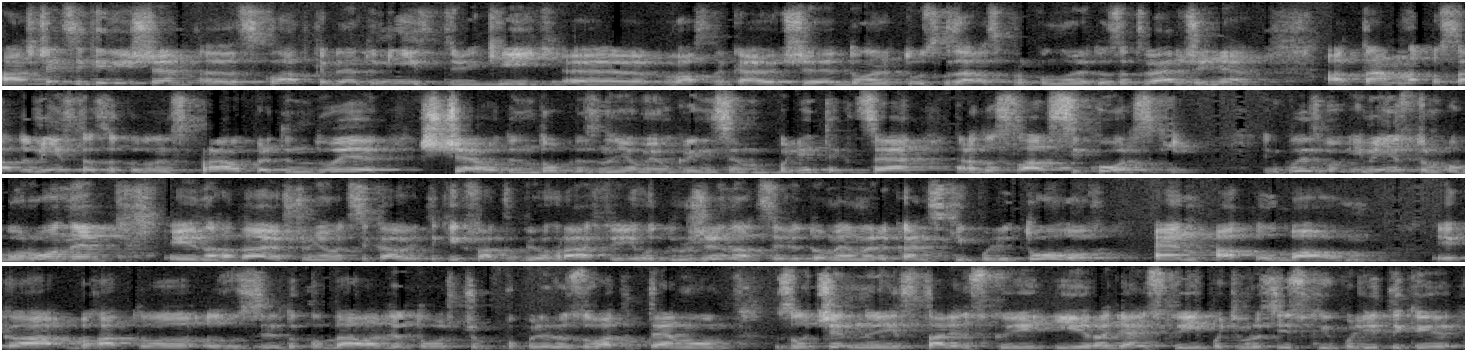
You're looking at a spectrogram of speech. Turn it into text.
А ще цікавіше е, склад кабінету міністрів, який, е, власне кажучи, Дональд Туск зараз пропонує до затвердження. А там на посаду міністра закордонних справ претендує ще один добре знайомий українцям політик. Це Радослав Сікорський. Він колись був і міністром оборони. І нагадаю, що в нього цікавий такий факт в біографії. Його дружина це відомий американський політолог Енн Аклбаум, яка багато зусиль докладала для того, щоб популяризувати тему злочинної сталінської і радянської, і потім російської політики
